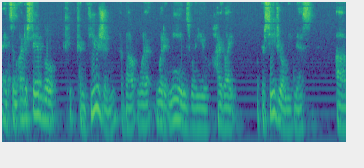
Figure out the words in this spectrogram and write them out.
and some understandable c- confusion about what, what it means when you highlight a procedural weakness uh,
